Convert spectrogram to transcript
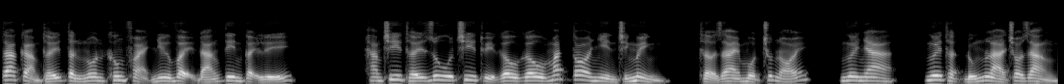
Ta cảm thấy tần ngôn không phải như vậy đáng tin cậy lý. Hàm chi thấy Du Chi Thủy gâu gâu mắt to nhìn chính mình, thở dài một chút nói, ngươi nha, ngươi thật đúng là cho rằng,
